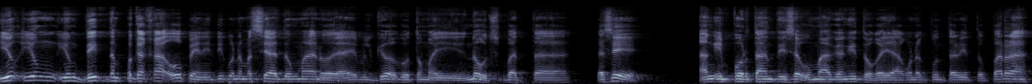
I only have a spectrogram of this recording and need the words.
yung yung yung date ng pagkaka-open, hindi ko na masyadong mano. I will go, go to my notes but uh, kasi ang importante sa umagang ito kaya ako nagpunta rito para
